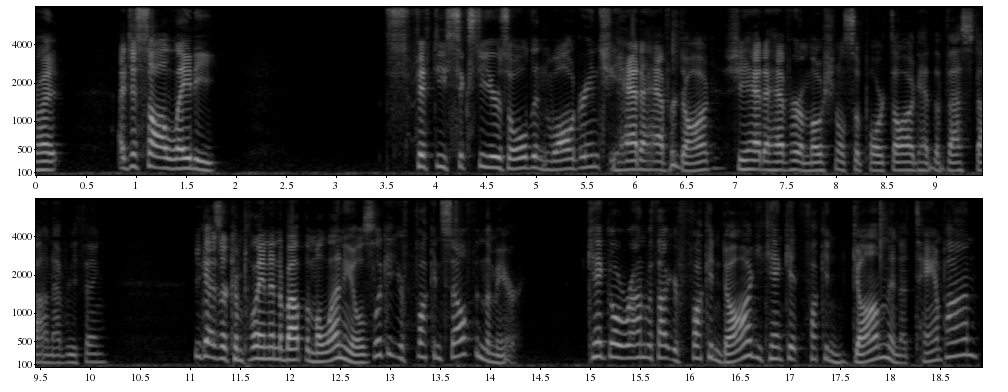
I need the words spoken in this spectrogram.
Right? I just saw a lady 50, 60 years old in Walgreens. She had to have her dog. She had to have her emotional support dog, had the vest on, everything. You guys are complaining about the millennials. Look at your fucking self in the mirror. You can't go around without your fucking dog. You can't get fucking gum and a tampon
